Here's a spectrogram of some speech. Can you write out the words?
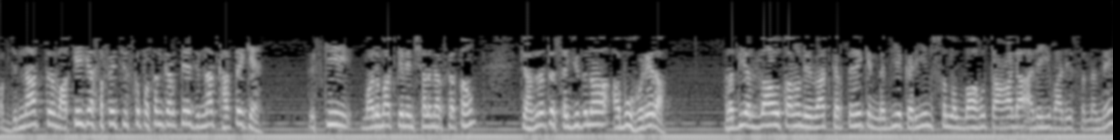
اب جنات واقعی کیا سفید چیز کو پسند کرتے ہیں، جنات کھاتے کیا ہیں؟ تو اس کی معلومات کے لیے انشاءاللہ میں عرض کرتا ہوں کہ حضرت سیدنا ابو حریرا رضی اللہ تعالیٰ نے روایت کرتے ہیں کہ نبی کریم صلی اللہ تعالی علیہ وآلہ وسلم نے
